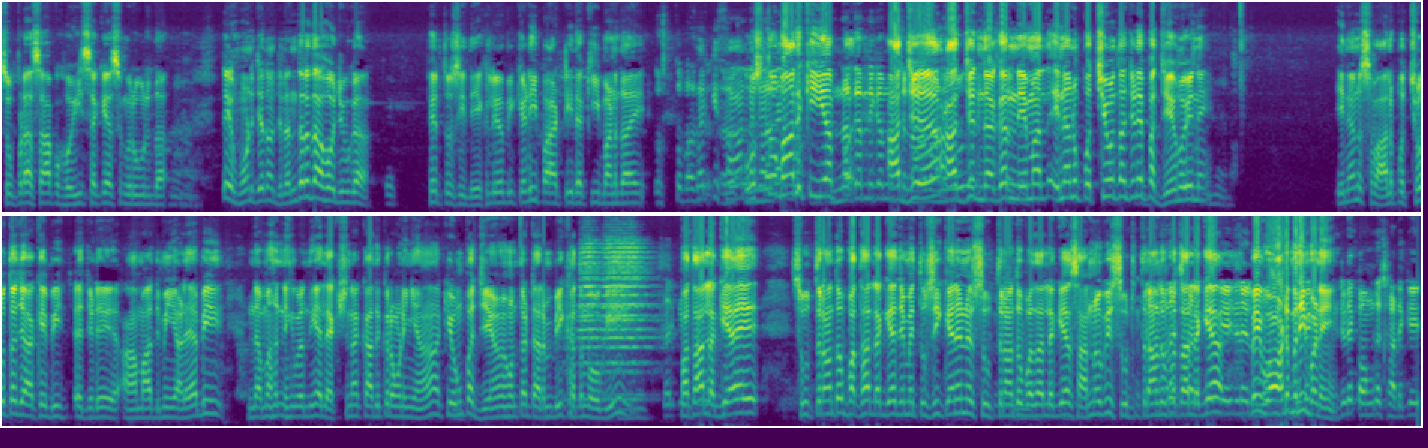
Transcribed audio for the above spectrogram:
ਸੁਪੜਾ ਸਾਹਿਬ ਹੋ ਹੀ ਸਕਿਆ ਸੰਗਰੂਰ ਦਾ। ਤੇ ਹੁਣ ਜਦੋਂ ਜਲੰਧਰ ਦਾ ਹੋ ਜਾਊਗਾ ਫਿਰ ਤੁਸੀਂ ਦੇਖ ਲਿਓ ਵੀ ਕਿਹੜੀ ਪਾਰਟੀ ਦਾ ਕੀ ਬਣਦਾ ਏ। ਉਸ ਤੋਂ ਬਾਅਦ ਕਿਸਾਨ ਉਸ ਤੋਂ ਬਾਅਦ ਕੀ ਆ? ਨਗਰ ਨਿਗਮ ਦੇ ਅੱਜ ਅੱਜ ਨਗਰ ਨਿਗਮ ਇਹਨਾਂ ਨੂੰ ਪੁੱਛਿਓ ਤਾਂ ਜਿਹੜੇ ਭੱਜੇ ਹੋਏ ਨੇ। ਇਹਨਾਂ ਨੂੰ ਸਵਾਲ ਪੁੱਛੋ ਤਾਂ ਜਾ ਕੇ ਵੀ ਜਿਹੜੇ ਆਮ ਆਦਮੀ ਵਾਲੇ ਆ ਵੀ ਨਵਾਂ ਨਿਗਮ ਦੀਆਂ ਇਲੈਕਸ਼ਨਾਂ ਕਦ ਕਰਾਉਣੀਆਂ ਕਿਉਂ ਭੱਜੇ ਹੋਏ? ਹੁਣ ਤਾਂ ਟਰਮ ਵੀ ਖਤਮ ਹੋ ਗਈ। ਪਤਾ ਲੱਗਿਆ ਏ ਸੂਤਰਾਂ ਤੋਂ ਪਤਾ ਲੱਗਿਆ ਜਿਵੇਂ ਤੁਸੀਂ ਕਹਿੰਦੇ ਨੇ ਸੂਤਰਾਂ ਤੋਂ ਪਤਾ ਲੱਗਿਆ ਸਾਨੂੰ ਵੀ ਸੂਤਰਾਂ ਤੋਂ ਪਤਾ ਲੱਗਿਆ ਵੀ ਵਾਰਡ ਨਹੀਂ ਬਣੇ। ਜਿਹੜੇ ਕਾਂਗਰਸ ਛੱਡ ਕੇ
